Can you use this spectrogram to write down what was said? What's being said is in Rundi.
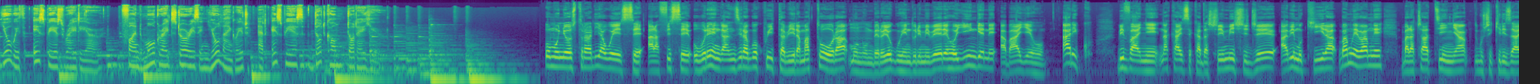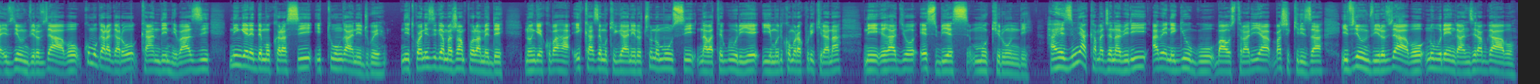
You're with SBS Radio. Find more great stories in your language at sbs.com.au. umunyaustraliya wese arafise uburenganzira bwo kwitabira amatora mu ntumbero yo guhindura imibereho y'ingene abayeho ariko bivanye n'akahise kadashimishije abimukira bamwe bamwe baracatinya gushikiriza ibyiyumviro byabo ku mugaragaro kandi ntibazi n'ingene demokarasi itunganijwe nitwa nizigama jean paul amede nongeye kubaha ikaze mu kiganiro c'uno munsi nabateguriye iyi muri muriko murakurikirana ni radio sbs mu kirundi haheze imyaka amajana abiri abenegihugu ba Australia bashikiriza ivyumviro vyabo n'uburenganzira bwabo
